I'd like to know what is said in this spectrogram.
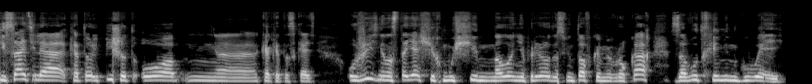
писателя, который пишет о, э, как это сказать, о жизни настоящих мужчин на лоне природы с винтовками в руках, зовут Хемингуэй.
